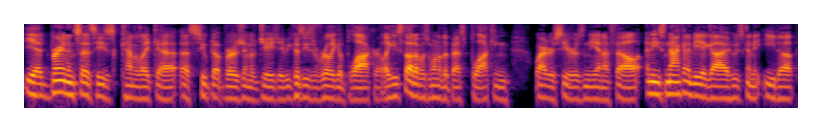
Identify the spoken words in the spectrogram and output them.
Yeah, Brandon says he's kind of like a, a souped up version of JJ because he's a really good blocker. Like he's thought of as one of the best blocking wide receivers in the NFL, and he's not going to be a guy who's going to eat up.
